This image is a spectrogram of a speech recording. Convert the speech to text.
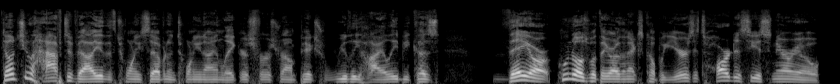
don't you have to value the 27 and 29 Lakers first round picks really highly because they are who knows what they are the next couple years. It's hard to see a scenario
